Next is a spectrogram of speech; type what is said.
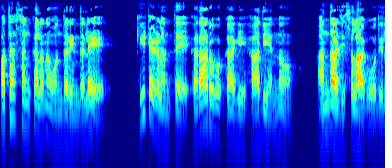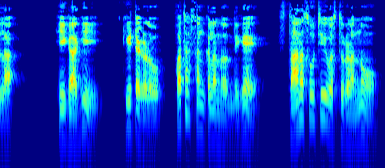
ಪಥ ಸಂಕಲನ ಒಂದರಿಂದಲೇ ಕೀಟಗಳಂತೆ ಕರಾರುವಕ್ಕಾಗಿ ಹಾದಿಯನ್ನು ಅಂದಾಜಿಸಲಾಗುವುದಿಲ್ಲ. ಹೀಗಾಗಿ ಕೀಟಗಳು ಪಥ ಸಂಕಲನದೊಂದಿಗೆ ಸ್ಥಾನಸೂಚಿ ವಸ್ತುಗಳನ್ನು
